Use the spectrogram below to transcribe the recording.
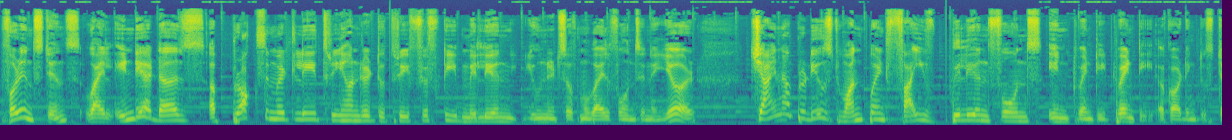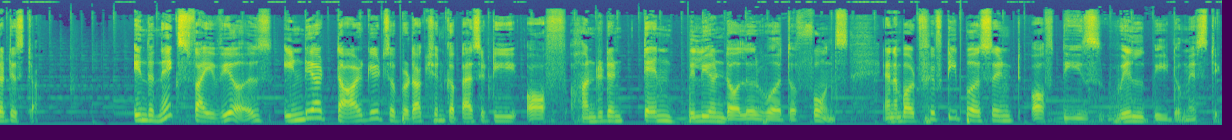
For instance, while India does approximately 300 to 350 million units of mobile phones in a year, China produced 1.5 billion phones in 2020, according to Statista. In the next five years, India targets a production capacity of $110 billion worth of phones, and about 50% of these will be domestic.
